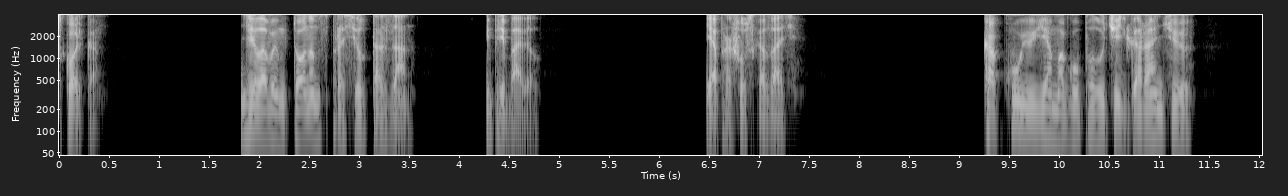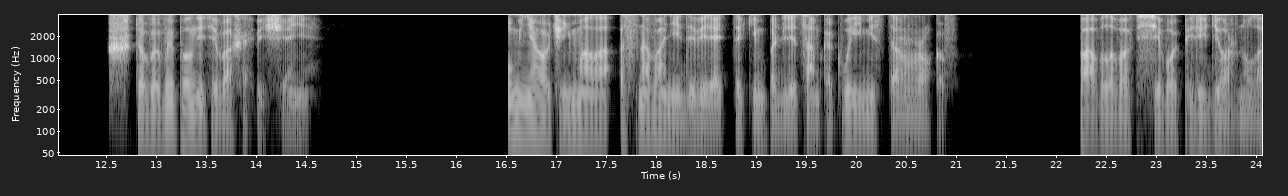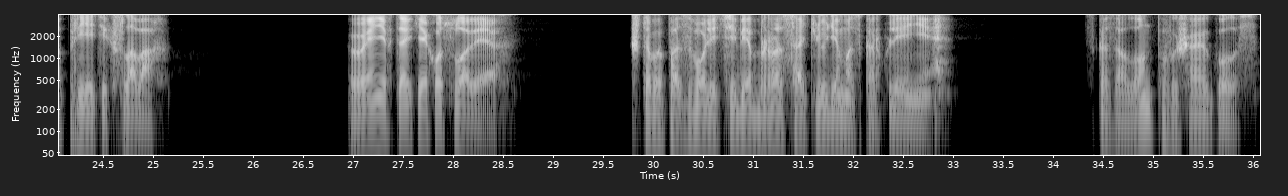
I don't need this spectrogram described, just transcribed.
«Сколько?» Деловым тоном спросил Тарзан и прибавил. «Я прошу сказать, какую я могу получить гарантию, что вы выполните ваше обещание?» У меня очень мало оснований доверять таким подлецам, как вы и мистер Роков. Павлова всего передернуло при этих словах. «Вы не в таких условиях, чтобы позволить себе бросать людям оскорбления», — сказал он, повышая голос.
